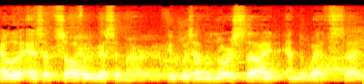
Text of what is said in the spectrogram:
Ella Esat Sofa Vesamar. It was on the north side and the west side.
